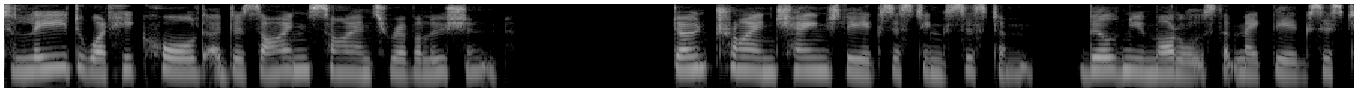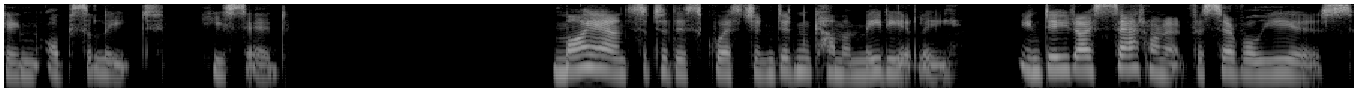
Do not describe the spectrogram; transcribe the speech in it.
to lead what he called a design science revolution. Don't try and change the existing system, build new models that make the existing obsolete, he said. My answer to this question didn't come immediately. Indeed, I sat on it for several years,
